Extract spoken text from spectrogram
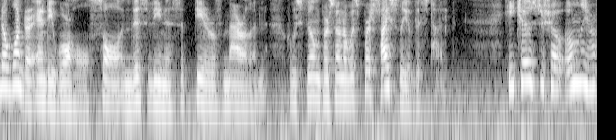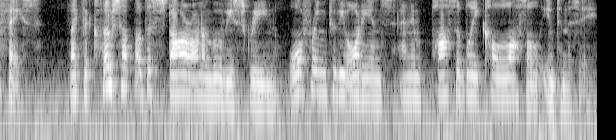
No wonder Andy Warhol saw in this Venus a peer of Marilyn, whose film persona was precisely of this type. He chose to show only her face, like the close-up of the star on a movie screen, offering to the audience an impossibly colossal intimacy.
